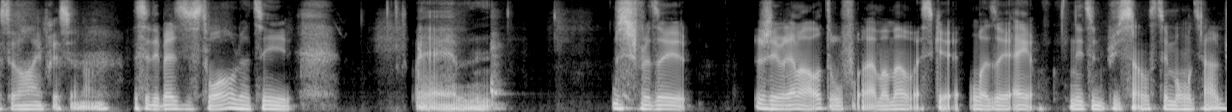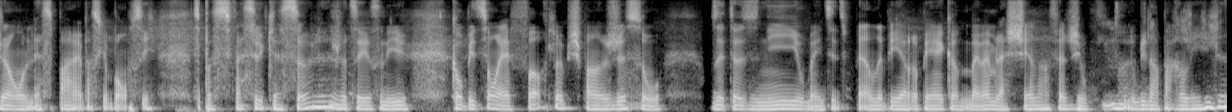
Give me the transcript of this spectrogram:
C'est vraiment impressionnant. c'est des belles histoires, là, tu sais. Euh, je veux dire, j'ai vraiment hâte au, à un moment où est-ce qu'on va dire, hey, on est une puissance mondiale, puis on l'espère parce que bon, c'est, pas si facile que ça, là. Je veux dire, c'est des compétitions est forte, là, puis je pense juste aux, aux États-Unis ou ben, tu sais, tu parles de pays européens comme ben, même la Chine, en fait, j'ai Ouais. oublié d'en parler, là,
